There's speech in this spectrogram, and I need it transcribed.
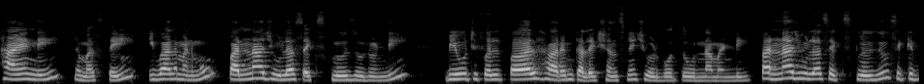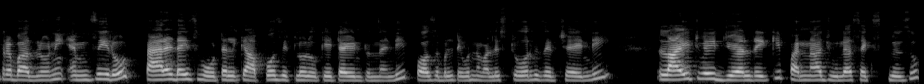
హాయ్ అండి. నమస్తే. ఇవాళ మనము పన్నా జ్యువెలర్స్ ఎక్స్‌క్లూజివ్ నుండి బ్యూటిఫుల్ పర్ల్ హారం కలెక్షన్స్‌ని చూడబోతూ ఉన్నామండి. పన్నా జ్యువెలర్స్ ఎక్స్‌క్లూజివ్ సికింద్రాబాద్‌లోని ఎంజీ రోడ్ ప్యారడైజ్ హోటల్‌కి ఆపోజిట్లో లొకేట్ అయి ఉంటుందండి. పాసిబిలిటీ ఉన్న వాళ్ళు స్టోర్ విజిట్ చేయండి. లైట్ వెయిట్ జ్యువెలరీకి పన్నా జ్యువెలర్స్ ఎక్స్‌క్లూజివ్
